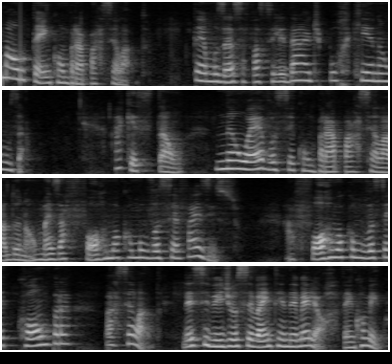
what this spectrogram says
mal tem comprar parcelado? Temos essa facilidade, por que não usar? A questão não é você comprar parcelado não, mas a forma como você faz isso. A forma como você compra parcelado. Nesse vídeo você vai entender melhor. Vem comigo.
